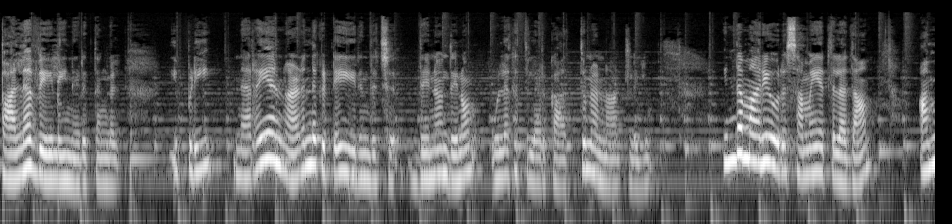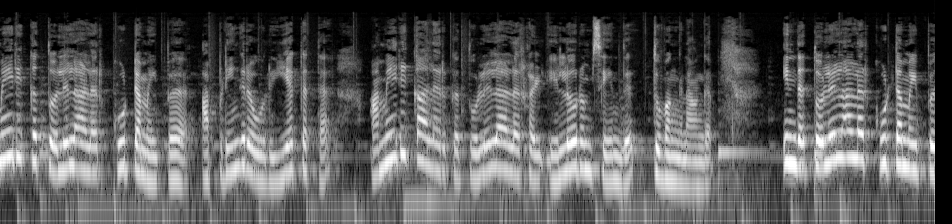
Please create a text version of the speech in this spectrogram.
பல வேலை நிறுத்தங்கள் இப்படி நிறைய நடந்துக்கிட்டே இருந்துச்சு தினம் தினம் உலகத்தில் இருக்க அத்துணை நாட்டிலையும். இந்த மாதிரி ஒரு சமயத்தில் தான் அமெரிக்க தொழிலாளர் கூட்டமைப்பு அப்படிங்கிற ஒரு இயக்கத்தை அமெரிக்காவில் இருக்க தொழிலாளர்கள் எல்லோரும் சேர்ந்து துவங்கினாங்க. இந்த தொழிலாளர் கூட்டமைப்பு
